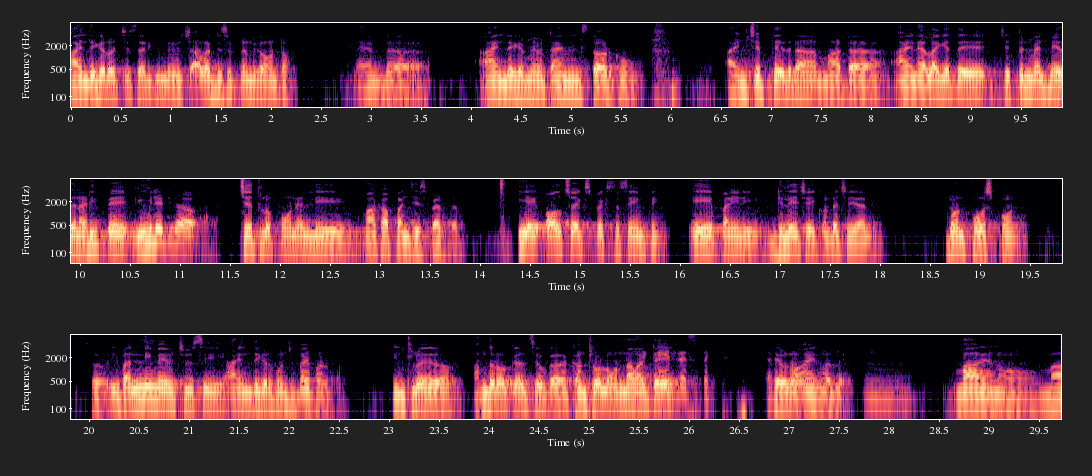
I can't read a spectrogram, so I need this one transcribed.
ఆయన దగ్గర వచ్చేసరికి మేము చాలా డిసిప్లిన్గా ఉంటాం. అండ్ ఆయన దగ్గర మేము టైమింగ్స్ ఆడుకోం. ఆయన చెప్తే ఏదైనా మాట ఆయన ఎలాగైతే చెప్పిన వెంటనే ఏదైనా అడిగితే ఇమీడియట్గా చేతిలో ఫోన్ వెళ్ళి మాకు ఆ పని చేసి పెడతారు. He also expects the same thing ఏ పనిని డిలే చేయకుండా చేయాలి. డోంట్ పోస్ట్పోన్ సో ఇవన్నీ మేము చూసి ఆయన దగ్గర కొంచెం భయపడతాం. ఇంట్లో అందరం కలిసి ఒక కంట్రోల్లో ఉన్నామంటే కేవలం ఆయన వల్లే. మా నేను మా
